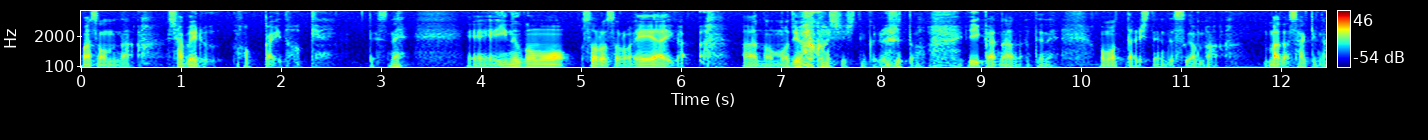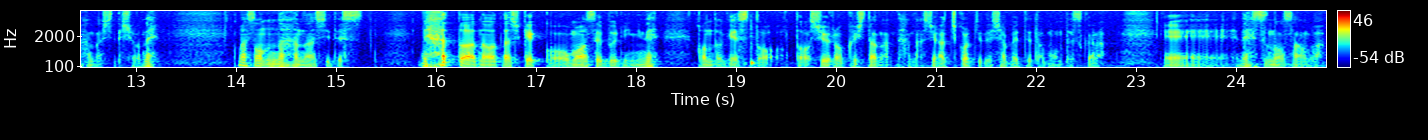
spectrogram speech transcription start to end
まあそんな喋る北海道犬ですね、えー、犬語もそろそろ AI があの文字起こししてくれるといいかななんてね思ったりしてるんですがまあまだ先の話でしょうね。まあそんな話です。であとあの私結構思わせぶりにね今度ゲストと収録したなんて話をあちこちで喋ってたもんですからえー、ねスノーさんは、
